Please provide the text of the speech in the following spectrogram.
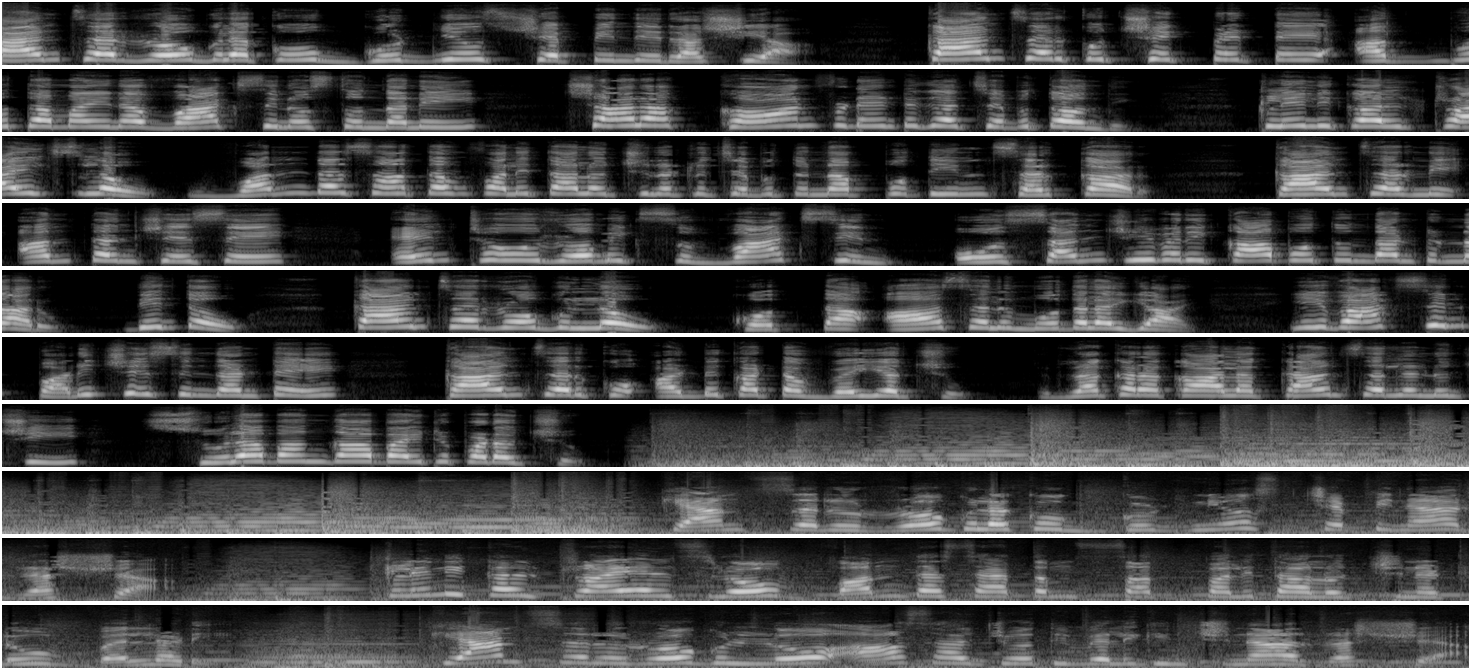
Cancer రోగులకు good news చెప్పింది Russia. క్యాన్సర్కు చెక్ పెట్టే అద్భుతమైన వ్యాక్సిన్ వస్తుందని చాలా కాన్ఫిడెంట్గా చెబుతోంది. క్లినికల్ ట్రయల్స్లో వంద శాతం ఫలితాలు వచ్చినట్లు చెబుతున్న పుతిన్ సర్కార్ క్యాన్సర్ని అంతం చేసే ఎంటోరోమిక్స్ వ్యాక్సిన్ ఓ సంజీవని కాబోతుందంటున్నారు. దీంతో క్యాన్సర్ రోగుల్లో కొత్త ఆశలు మొదలయ్యాయి. ఈ వ్యాక్సిన్ పనిచేసిందంటే క్యాన్సర్కు అడ్డుకట్ట వేయొచ్చు. రకరకాల క్యాన్సర్ల నుంచి సులభంగా బయటపడొచ్చు. క్యాన్సర్ రోగులకు గుడ్ న్యూస్ చెప్పిన రష్యా. క్లినికల్ ట్రయల్స్లో వంద శాతం సత్ఫలితాలొచ్చినట్లు వెల్లడి. క్యాన్సర్ రోగుల్లో ఆశాజ్యోతి వెలిగించిన రష్యా.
